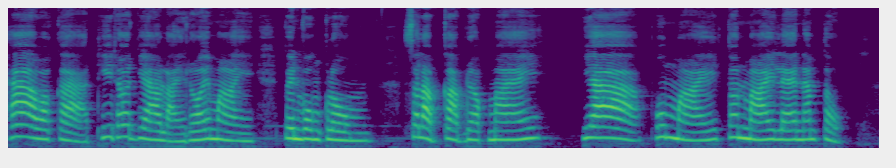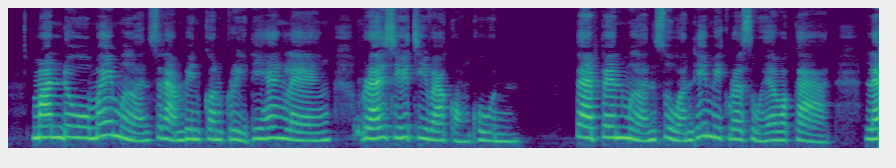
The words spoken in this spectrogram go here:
ท่าอวกาศที่ทอดยาวหลายร้อยไมล์เป็นวงกลม สลับกับดอกไม้ หญ้า พุ่มไม้ ต้นไม้และน้ำตก มันดูไม่เหมือนสนามบินคอนกรีตที่แห้งแล้ง ไร้ชีวิตชีวาของคุณ แต่เป็นเหมือนสวนที่มีกระสวยอวกาศ และ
